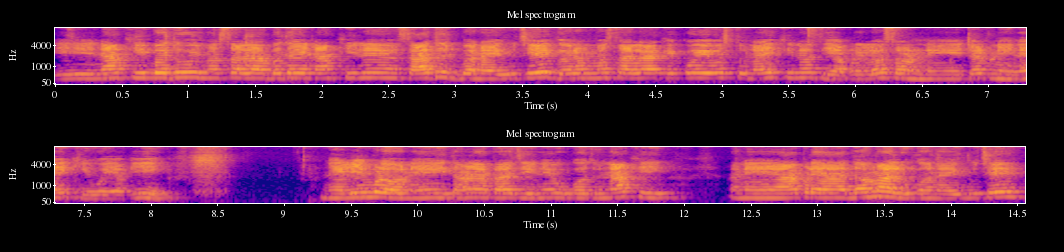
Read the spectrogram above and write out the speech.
એ નાખી બધું મસાલા બધાય નાખીને સાદું જ બનાવ્યું છે. ગરમ મસાલા કે કોઈ વસ્તુ નાખી નથી. આપણે લસણની, ચટણી નાખી હોય ઈ ને લીમડો ને એ ધાણા ભાજી ને એવું બધું નાખી અને આપણે આ દમાલું બનાવ્યું છે.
